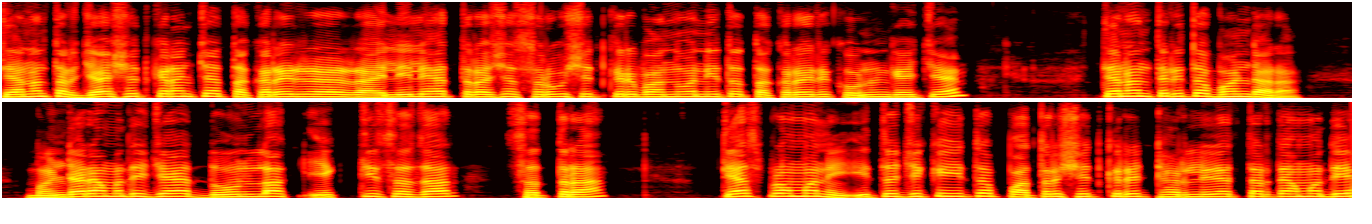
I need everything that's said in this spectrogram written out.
त्यानंतर ज्या शेतकऱ्यांच्या तक्रारी रा- राहिलेल्या आहेत तर अशा सर्व शेतकरी बांधवांनी इथं तक्रारी करून घ्यायच्या आहे. त्यानंतर इथं भंडारा. भंडाऱ्यामध्ये जे आहे दोन लाख एकतीस हजार सतरा. त्याचप्रमाणे इथं जे काही इथं पात्र शेतकरी ठरलेले आहेत तर त्यामध्ये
